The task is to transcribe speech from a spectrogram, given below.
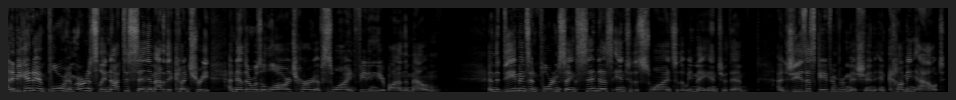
And he began to implore him earnestly not to send them out of the country. And now there was a large herd of swine feeding nearby on the mountain. And the demons implored him, saying, Send us into the swine so that we may enter them. And Jesus gave him permission, and coming out,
